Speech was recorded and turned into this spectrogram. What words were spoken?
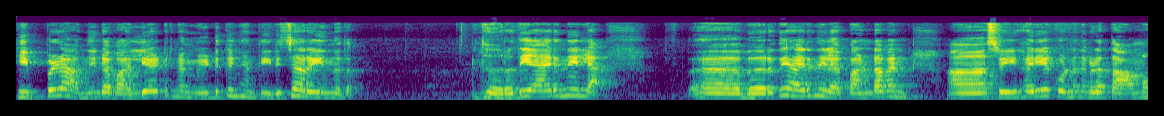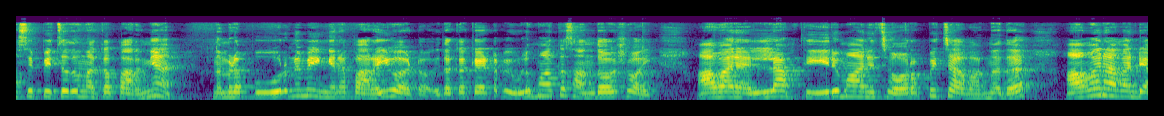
ഇപ്പോഴാ നിന്റെ വല്യേട്ടന്റെ മിടുക്ക് ഞാൻ തിരിച്ചറിയുന്നത്. ധൃതി ആയിരുന്നില്ല ആ, വെറുതെ ആയിരുന്നില്ല. പണ്ടവൻ ശ്രീഹരിയെ കൊണ്ടുവന്ന് ഇവിടെ താമസിപ്പിച്ചതെന്നൊക്കെ പറഞ്ഞ് നമ്മുടെ പൂർണിമ ഇങ്ങനെ പറയുക കേട്ടോ. ഇതൊക്കെ കേട്ടപ്പോൾ ഇവളുമാർക്ക് സന്തോഷമായി. അവനെല്ലാം തീരുമാനിച്ച് ഉറപ്പിച്ചാ വന്നത്. അവൻ അവന്റെ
